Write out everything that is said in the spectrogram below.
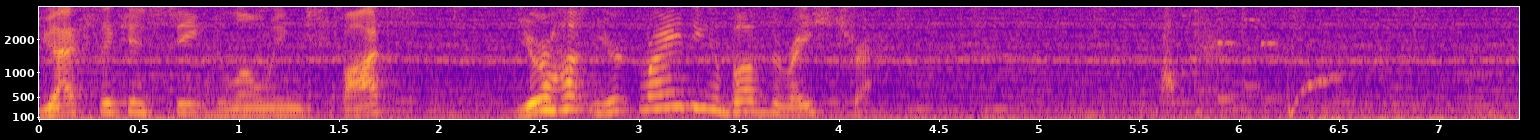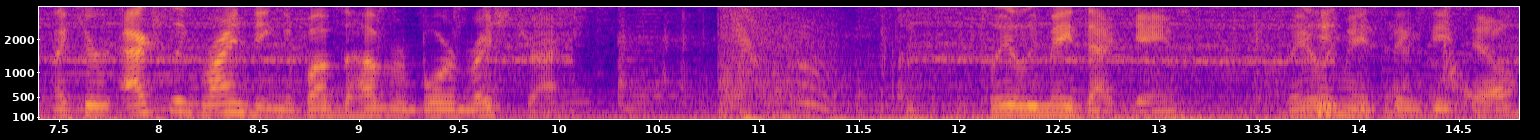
you actually can see glowing spots. You're you're riding above the racetrack. Like you're actually grinding above the hoverboard racetrack. You clearly made that game. You clearly made Interesting that. detail.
